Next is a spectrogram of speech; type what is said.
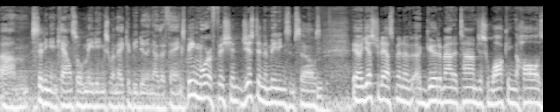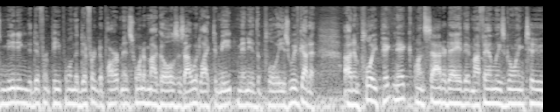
um, sitting in council meetings when they could be doing other things. Being more efficient just in the meetings themselves. You know, yesterday I spent a, a good amount of time just walking the halls, meeting the different people in the different departments. One of my goals is I would like to meet many of the employees. We've got a, an employee picnic on Saturday that my family's going to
